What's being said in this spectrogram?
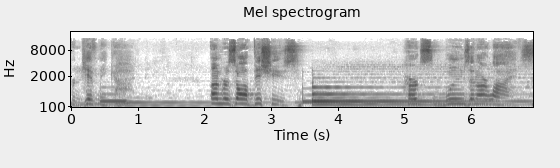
forgive me, God. Unresolved issues, hurts and wounds in our lives,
